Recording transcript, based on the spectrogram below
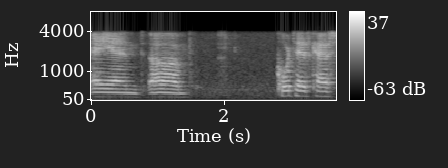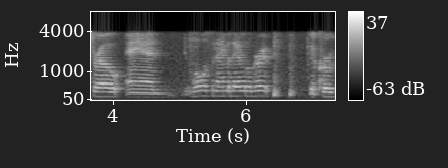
and um, Cortez Castro and what was the name of their little group? The crew,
